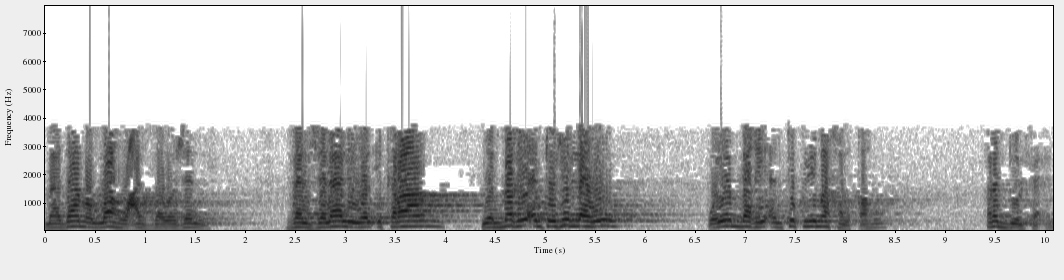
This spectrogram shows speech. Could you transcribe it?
ما دام الله عز وجل ذا الجلال والإكرام ينبغي أن تجله وينبغي أن تكرم خلقه. رد الفعل.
